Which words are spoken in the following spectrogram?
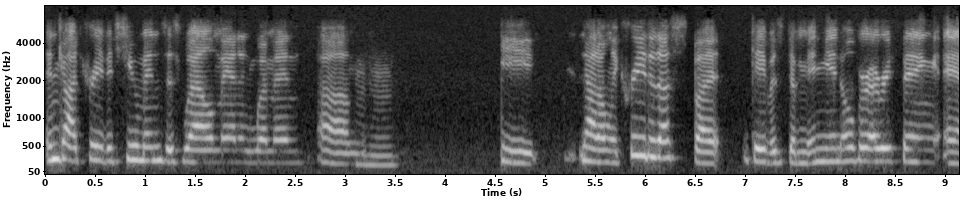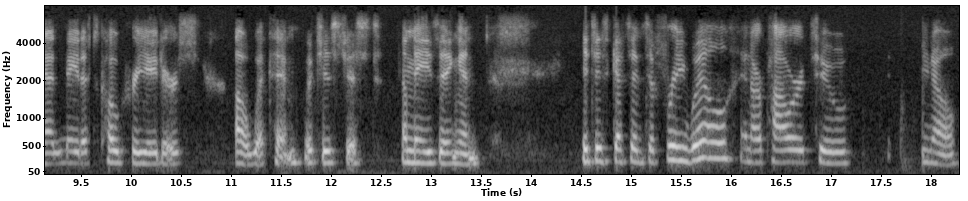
and God created humans as well, man and women. Um, hmm He not only created us, but gave us dominion over everything and made us co-creators uh, with Him, which is just amazing. And it just gets into free will and our power to, you know,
